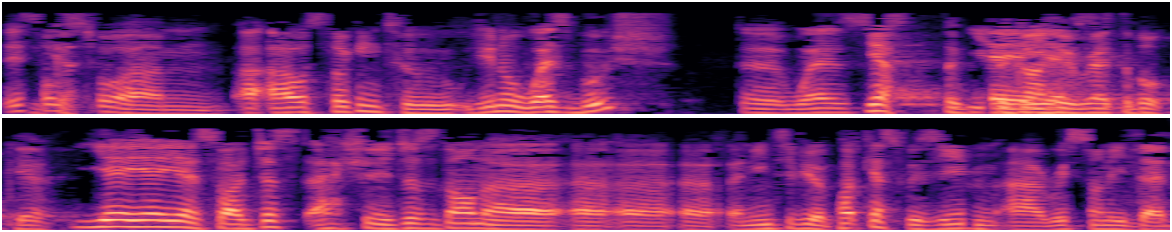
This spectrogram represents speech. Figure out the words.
It's also, um, I, I was talking to, do you know Wes Bush? The Wes? Yeah, the, yeah, the guy yes. who read the book, yeah. Yeah, yeah, yeah. So I just actually just done a, a, a an interview, a podcast with him uh, recently that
